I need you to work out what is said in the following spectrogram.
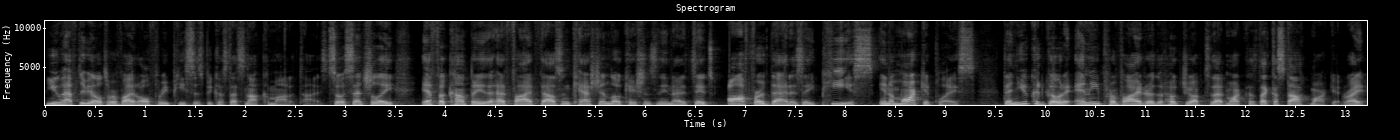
You have to be able to provide all three pieces because that's not commoditized. So essentially, if a company that had 5,000 cash in locations in the United States offered that as a piece in a marketplace, then you could go to any provider that hooked you up to that market. It's like a stock market, right?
